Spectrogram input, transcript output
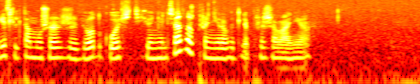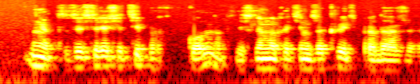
Если там уже живет гость, ее нельзя забронировать для проживания? Нет, здесь речь о типах комнат. Если мы хотим закрыть продажи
